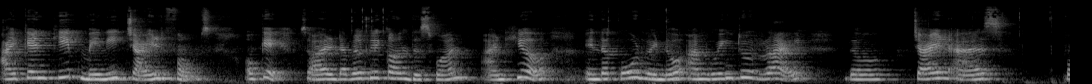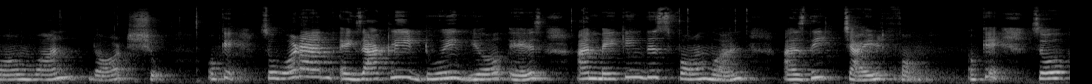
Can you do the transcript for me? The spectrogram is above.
I can keep many child forms. Okay so I'll double click on this one and here in the code window I'm going to write the child as form1 dot show. Okay so what I'm exactly doing here is I'm making this form1 as the child form okay so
